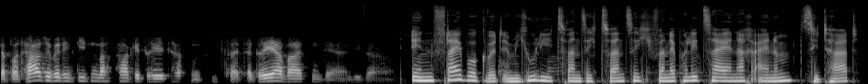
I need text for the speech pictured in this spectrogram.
Reportage über den Dietenbachpark gedreht habe und zur Zeit der Dreharbeiten der dieser In Freiburg wird im Juli 2020 von der Polizei nach einem Zitat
